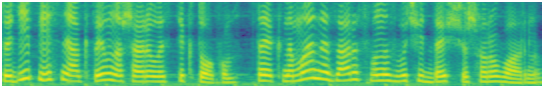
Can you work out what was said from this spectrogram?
Тоді пісня активно шарилась тіктоком. Та як на мене, зараз вона звучить дещо шароварно.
